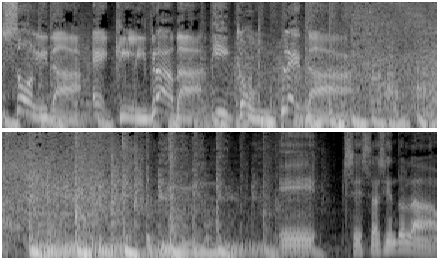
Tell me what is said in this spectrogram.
sólida, equilibrada y completa. Eh, se está haciendo la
